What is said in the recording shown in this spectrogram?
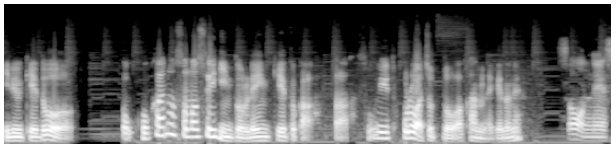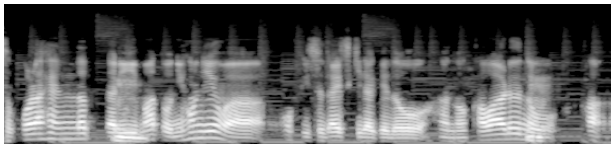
いるけど、ほ他のその製品との連携とかさ、そういうところはちょっとわかんないけどね。そうね、そこら辺だったり、うんまあ、あと日本人はオフィス大好きだけど、あの、変わるの、か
